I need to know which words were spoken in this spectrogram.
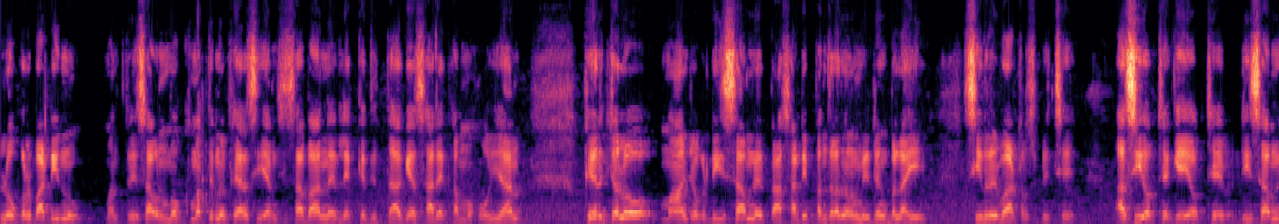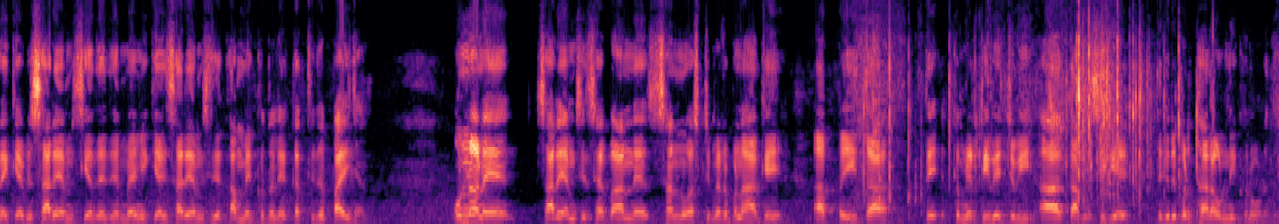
ਲੋਕਲ ਬਾਡੀ ਨੂੰ, ਮੰਤਰੀ ਸਾਹਿਬ ਨੂੰ, ਮੁੱਖ ਮੰਤਰੀ ਨੂੰ, ਫਿਰ ਅਸੀਂ ਐਮਸੀ ਸਾਹਿਬਾਨ ਨੇ ਲਿਖ ਕੇ ਦਿੱਤਾ ਕਿ ਸਾਰੇ ਕੰਮ ਹੋ ਜਾਣ। ਫਿਰ ਚਲੋ ਮਾਨਯੋਗ ਡੀ ਸਾਹਿਬ ਨੇ ਸਾਡੀ 15 ਦਿਨ ਮੀਟਿੰਗ ਬੁਲਾਈ, ਸੀਵਰੇਜ ਵਾਟਰਸ ਪਿੱਛੇ। ਅਸੀਂ ਉੱਥੇ ਗਏ, ਉੱਥੇ ਡੀ ਸਾਹਿਬ ਨੇ ਕਿਹਾ ਵੀ ਸਾਰੇ ਐਮਸੀਆਂ ਦੇ, ਮੈਂ ਵੀ ਕਿਹਾ ਜੀ ਸਾਰੇ ਐਮਸੀ ਦੇ ਕੰਮ ਇੱਕ ਤੋਂ ਲੈ ਕੇ 31 ਤੱਕ ਪਾਏ ਜਾਣ। ਉਹਨਾਂ ਨੇ ਸਾਰੇ ਐਮਸੀ ਸਾਹਿਬਾਨ ਨੇ ਸਾਨੂੰ ਐਸਟੀਮੇਟ ਬਣਾ ਕੇ ਆ ਭੇਜਤਾ ਤੇ ਕਮੇਟੀ ਵਿੱਚ ਵੀ ਆਹ ਕੰਮ ਸੀਗੇ ਤਕਰੀਬਨ 18 19 ਕਰੋੜ ਦੇ।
